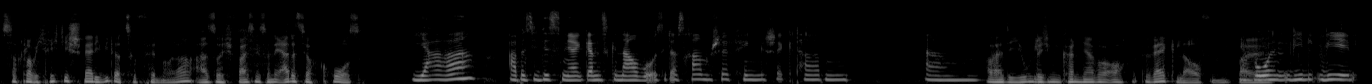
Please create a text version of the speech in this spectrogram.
ist doch, glaube ich, richtig schwer, die wiederzufinden, oder? Also ich weiß nicht, so eine Erde ist ja auch groß. Ja, aber sie wissen ja ganz genau, wo sie das Raumschiff hingeschickt haben. Ähm, Aber die Jugendlichen könnten ja einfach auch weglaufen. Weil, wohin, wie, wie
